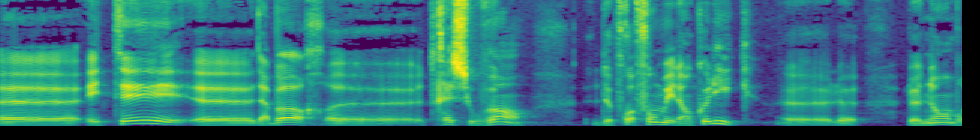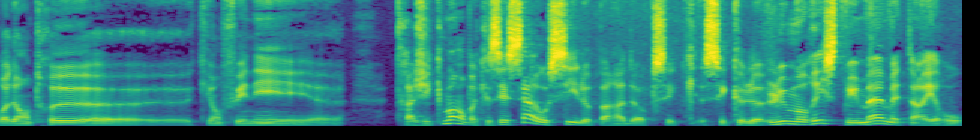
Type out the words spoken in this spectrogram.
euh, était d'abord très souvent de profonds mélancoliques. Le, le, nombre d'entre eux qui ont fini tragiquement, parce que c'est ça aussi le paradoxe, c'est que l'humoriste lui-même est un héros.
